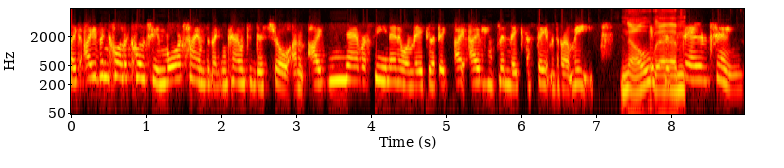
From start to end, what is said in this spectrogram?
Like, I've been called a culchie more times than I can count in this show, and I've never seen anyone making a big, I, Eileen Flynn making a statement about me. No. It's um, the same thing.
